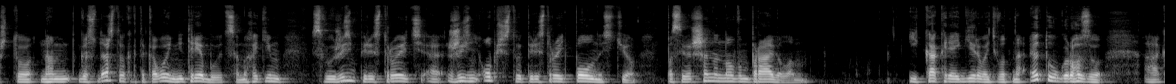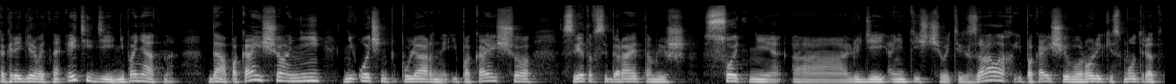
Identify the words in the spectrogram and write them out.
что нам государство как таковое не требуется. Мы хотим свою жизнь перестроить, э, жизнь общества перестроить полностью по совершенно новым правилам. И как реагировать вот на эту угрозу, а, как реагировать на эти идеи, непонятно. Да, пока еще они не очень популярны, и пока еще Светов собирает там лишь сотни а, людей, а не тысячи в этих залах, и пока еще его ролики смотрят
